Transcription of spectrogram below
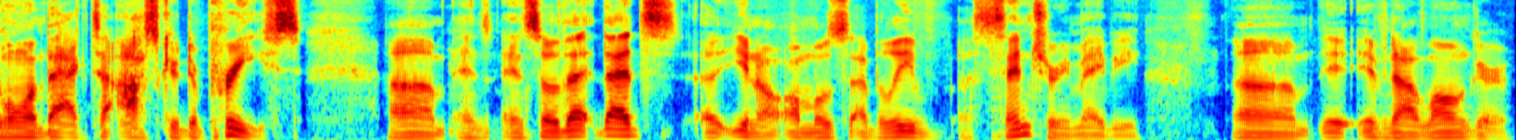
going back to Oscar DePriest. Um, and and so that that's uh, you know almost I believe a century maybe, um, if not longer.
